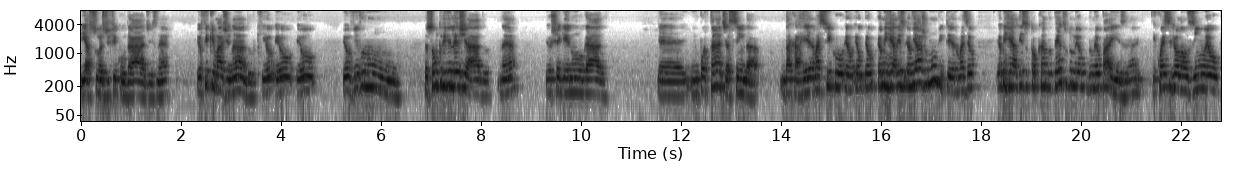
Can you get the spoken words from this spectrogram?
e as suas dificuldades, né? Eu fico imaginando que eu, eu, eu, eu vivo num... Eu sou um privilegiado, né? Eu cheguei num lugar é, importante, assim, da, da carreira, mas fico... Eu, eu, eu, eu me realizo... Eu viajo o mundo inteiro, mas eu, eu me realizo tocando dentro do meu, do meu país, né? E com esse violãozinho eu,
